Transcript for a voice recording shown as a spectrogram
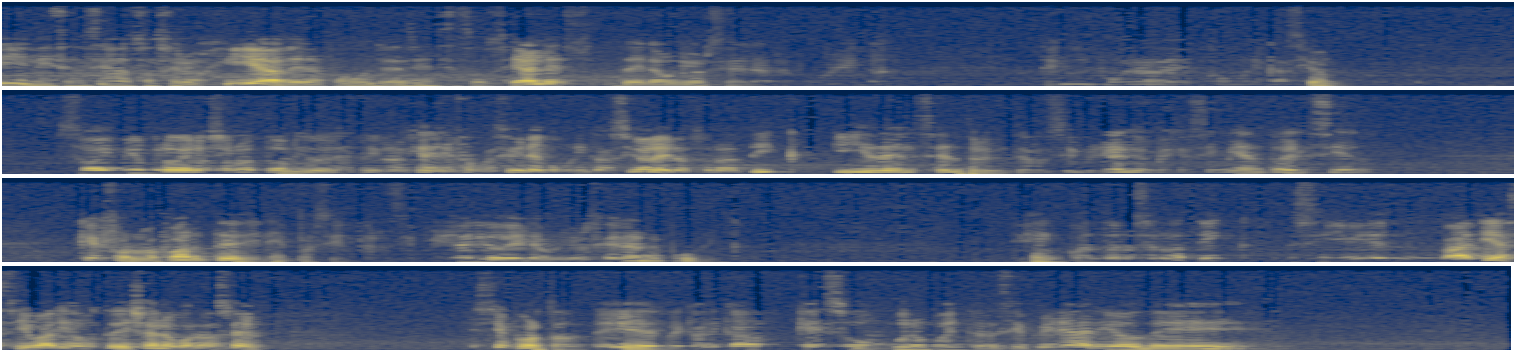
Licenciado en Sociología de la Facultad de Ciencias Sociales de la Universidad de la República. Tengo un posgrado de Comunicación. Soy miembro del Observatorio de las Tecnologías de la Información y la Comunicación, el OSORATIC, y del Centro Interdisciplinario de Envejecimiento del CIEN, que forma parte del espacio interdisciplinario de la Universidad de la República. En cuanto al OSORATIC, si bien varias y varios de ustedes ya lo conocen, es importante recalcar que es un grupo interdisciplinario de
